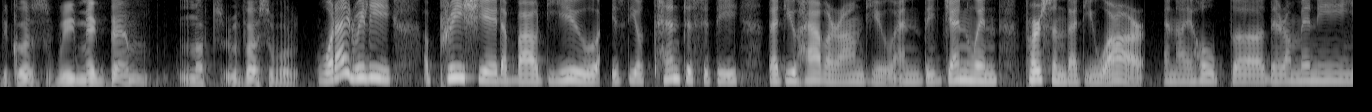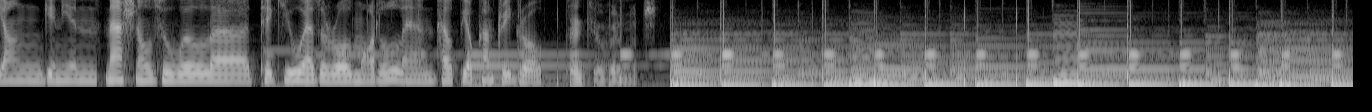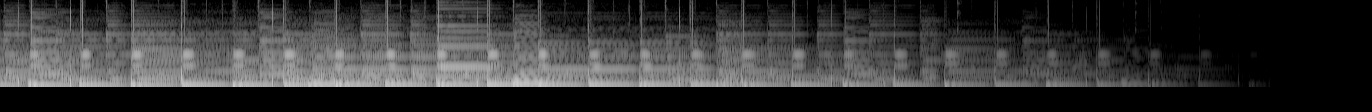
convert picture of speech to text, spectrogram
because we make them not reversible. What I really appreciate about you is the authenticity that you have around you and the genuine person that you are. And I hope uh, there are many young Guinean nationals who will uh, take you as a role model and help your country grow. Thank you very much.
